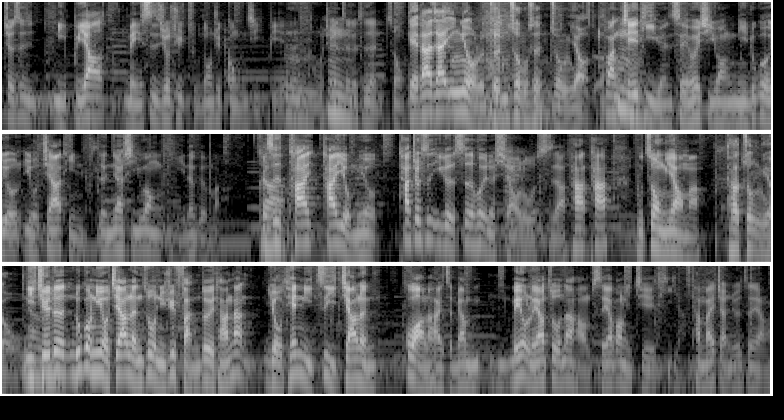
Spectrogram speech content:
就是你不要没事就去主动去攻击别人，嗯我觉得这个是很重要。给大家应有的尊重是很重要的啦。不然接体员谁会希望你如果有有家庭，人家希望你那个嘛？可是他他有没有？他就是一个社会的小螺丝啊，他他不重要吗？他重要，你觉得如果你有家人做，你去反对他，那有天你自己家人挂了还怎么样？没有人要做，那好，谁要帮你接替啊？坦白讲就是这样啊。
